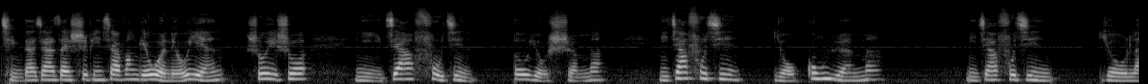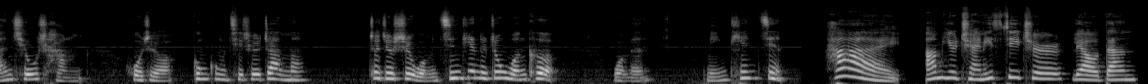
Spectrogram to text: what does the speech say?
请大家在视频下方给我留言，说一说。你家附近都有什么？你家附近有公园吗？你家附近 有篮球场或者公共汽车站吗？这就是我们今天的中文课，我们明天见。Hi, I'm your Chinese teacher Liao Dan.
